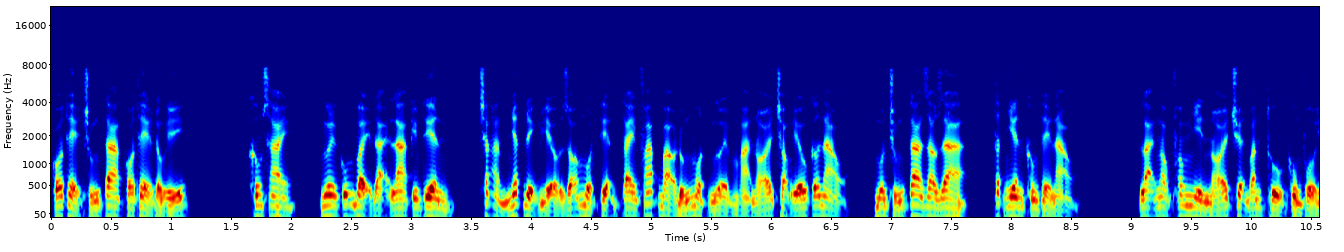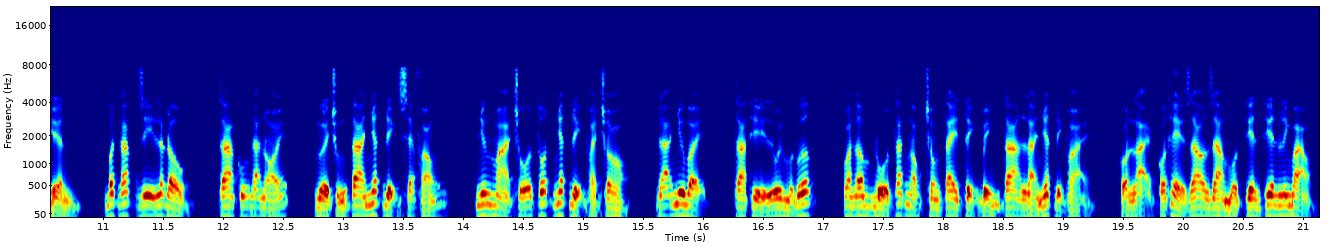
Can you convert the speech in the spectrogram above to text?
có thể chúng ta có thể đồng ý. Không sai, ngươi cũng vậy đại la kim tiên, chắc hẳn nhất định hiểu rõ một tiện tay pháp bảo đúng một người mà nói trọng yếu cỡ nào, muốn chúng ta giao ra, tất nhiên không thể nào. Lại ngọc phong nhìn nói chuyện văn thủ cùng phổ hiền, bất đắc dĩ lắc đầu, ta cũng đã nói, người chúng ta nhất định sẽ phóng, nhưng mà chỗ tốt nhất định phải cho, đã như vậy, ta thì lui một bước, quan âm bồ tát ngọc trong tay tịnh bình ta là nhất định phải, còn lại có thể giao ra một tiên thiên linh bảo,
